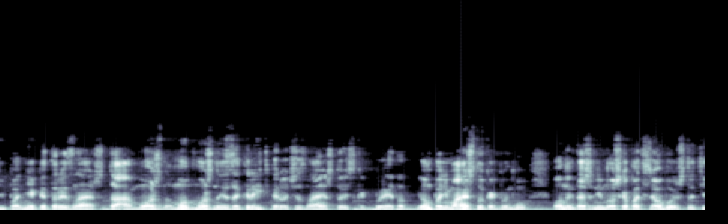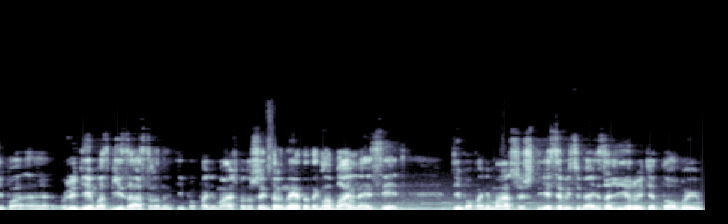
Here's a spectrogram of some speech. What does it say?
типа некоторые, знаешь, да, можно, можно и закрыть, короче, знаешь, то есть как бы этот, и он понимает, что как бы, ну, он их даже немножко подстебывает, что типа э, у людей мозги засраны, типа, понимаешь, потому что интернет это глобальная сеть, типа, понимаешь, что если вы себя изолируете, то вы,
